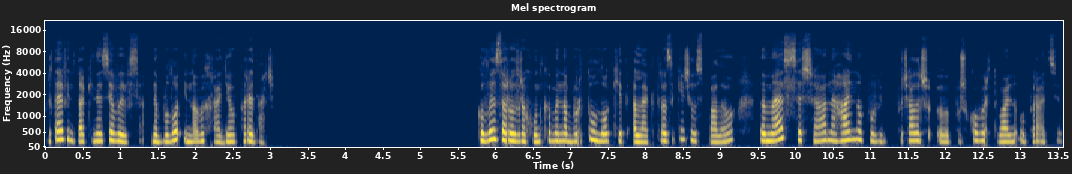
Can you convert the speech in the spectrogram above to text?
проте він так і не з'явився, не було і нових радіопередач. Коли за розрахунками на борту Lockheed Electra закінчилось паливо, ВМС США негайно почали е, пошуково-рятувальну операцію.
